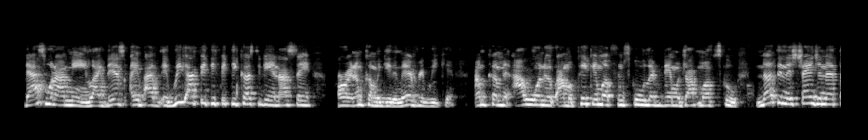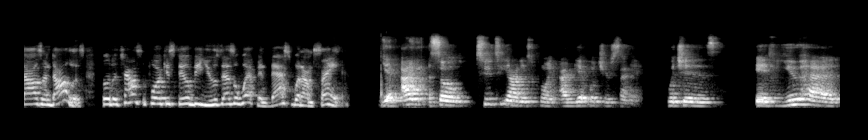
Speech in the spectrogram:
That's what I mean. Like, there's, if, I, if we got 50 50 custody and I say, all right, I'm coming get him every weekend. I'm coming, I want to, I'm gonna pick him up from school every day. I'm gonna drop him off to school. Nothing is changing that thousand dollars. So the child support can still be used as a weapon. That's what I'm saying. Yeah, I so to Tiani's point, I get what you're saying, which is if you had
